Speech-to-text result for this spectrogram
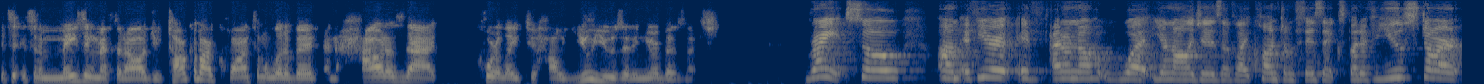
it's it's an amazing methodology. Talk about quantum a little bit and how does that correlate to how you use it in your business? Right. So um, if you're if i don't know what your knowledge is of like quantum physics but if you start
